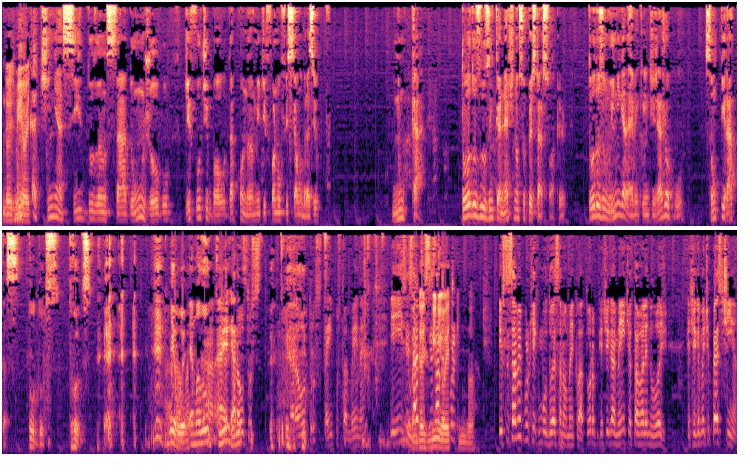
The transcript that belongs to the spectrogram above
Em 2008. nunca tinha sido lançado um jogo de futebol da Konami de forma oficial no Brasil. Nunca. Todos os International Superstar Soccer, todos os Winning Eleven que a gente já jogou, são piratas. Todos. Todos. Meu, é uma loucura. Cara, era isso. outros, era outros tempos também, né? E você Em sabe, sabe 2008 por, que mudou. e você sabe por que mudou essa nomenclatura? Porque antigamente, eu tava lendo hoje, que antigamente o PES tinha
